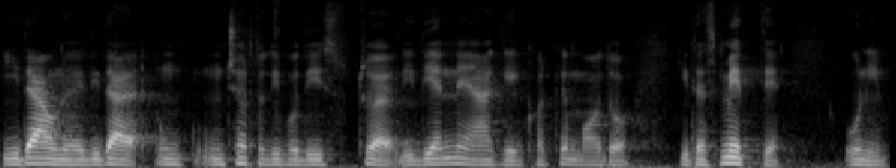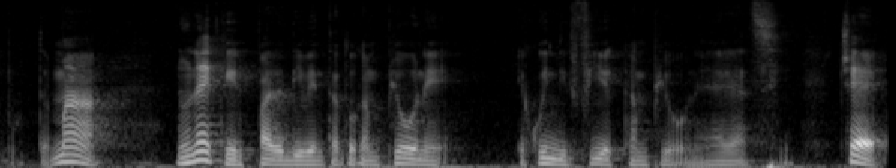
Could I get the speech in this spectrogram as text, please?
gli dà un'eredità, un, un certo tipo di struttura di DNA che in qualche modo gli trasmette un input, ma non è che il padre è diventato campione e quindi il figlio è campione, ragazzi. Cioè,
